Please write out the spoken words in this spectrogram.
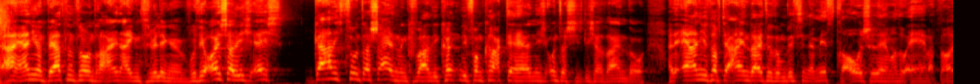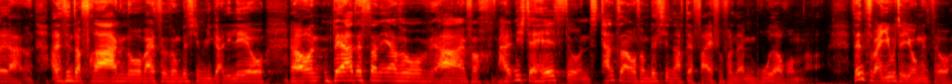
Ja, Ernie und Bert sind so unsere eineigen Zwillinge, wo sie äußerlich echt gar nicht zu unterscheiden sind quasi, könnten sie vom Charakter her nicht unterschiedlicher sein so. Halt Ernie ist auf der einen Seite so ein bisschen der Misstrauische, der immer so, ey, was soll das? Und alles hinterfragen, so, weißt du, so ein bisschen wie Galileo. Ja, und Bert ist dann eher so, ja, einfach halt nicht der hellste und tanzt dann auch so ein bisschen nach der Pfeife von seinem Bruder rum. Aber sind zwei gute Jungen so.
